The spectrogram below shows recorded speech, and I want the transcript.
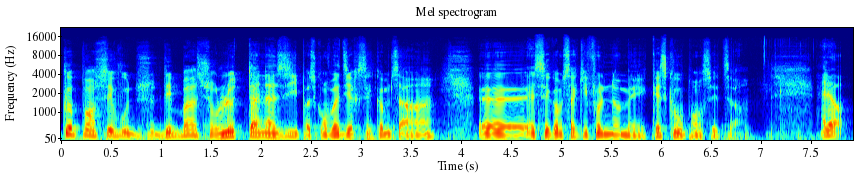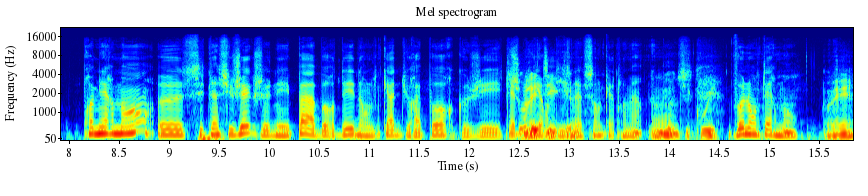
Que pensez-vous de ce débat sur l'euthanasie? Parce qu'on va dire que c'est comme ça, hein Euh, c'est comme ça qu'il faut le nommer. Qu'est-ce que vous pensez de ça? Alors, premièrement, euh, c'est un sujet que je n'ai pas abordé dans le cadre du rapport que j'ai établi en l'éthique. 1991, Biotique, oui. volontairement. Oui.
